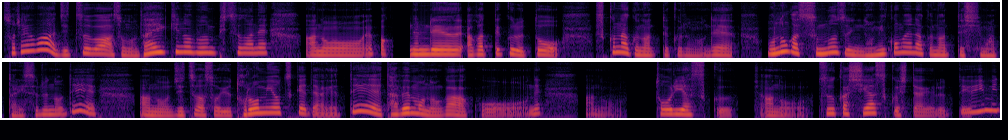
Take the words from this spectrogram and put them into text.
それは実はその唾液の分泌がねあのやっぱ年齢上がってくると少なくなってくるので物がスムーズに飲み込めなくなってしまったりするのであの実はそういうとろみをつけてあげて食べ物がこうねあの通りやすくあの通過しやすくしてあげるっていう意味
